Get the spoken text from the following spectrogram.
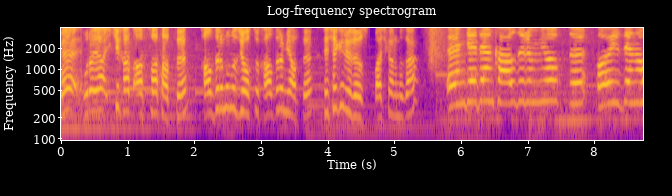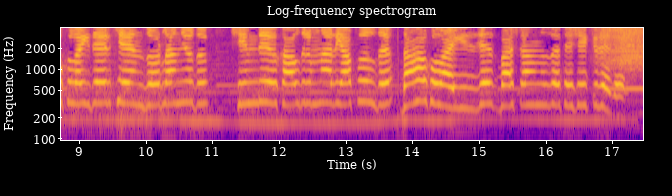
ve buraya iki kat asfalt attı. Kaldırımımız yoktu, kaldırım yaptı. Teşekkür ediyoruz başkanımıza. Önceden kaldırım yoktu. O yüzden okula giderken zorlanıyorduk. Şimdi kaldırımlar yapıldı. Daha kolay gideceğiz. Başkanımıza teşekkür ederim.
